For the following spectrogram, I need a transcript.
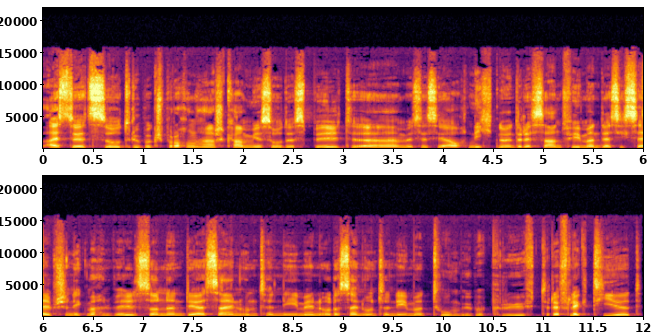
Als du jetzt so drüber gesprochen hast, kam mir so das Bild, ähm, es ist ja auch nicht nur interessant für jemanden, der sich selbstständig machen will, sondern der sein Unternehmen oder sein Unternehmertum überprüft, reflektiert,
